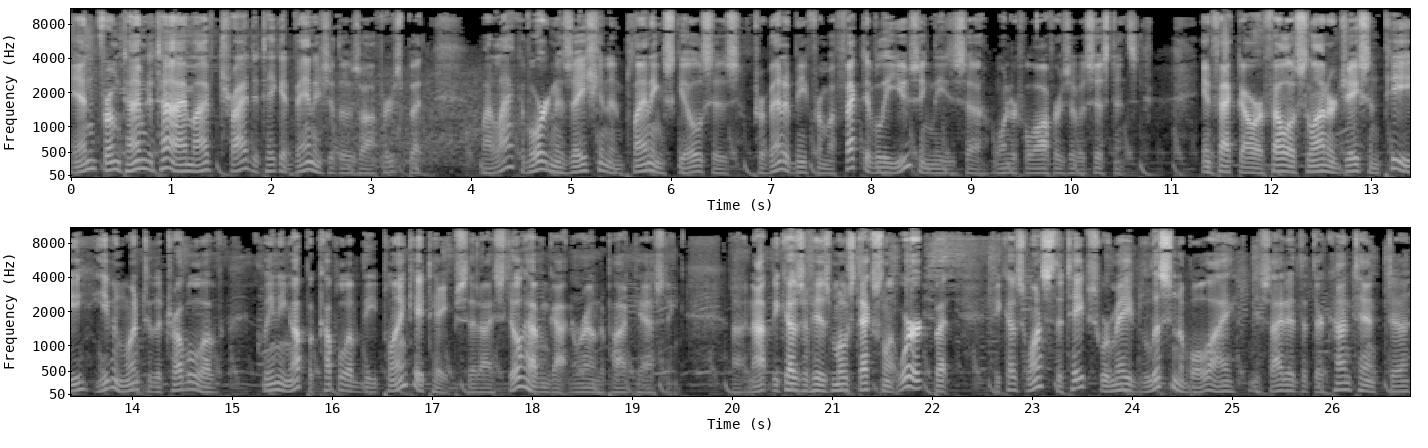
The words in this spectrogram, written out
And from time to time, I've tried to take advantage of those offers, but my lack of organization and planning skills has prevented me from effectively using these uh, wonderful offers of assistance. In fact, our fellow saloner Jason P. even went to the trouble of cleaning up a couple of the Palenque tapes that I still haven't gotten around to podcasting. Uh, not because of his most excellent work, but because once the tapes were made listenable, I decided that their content uh,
